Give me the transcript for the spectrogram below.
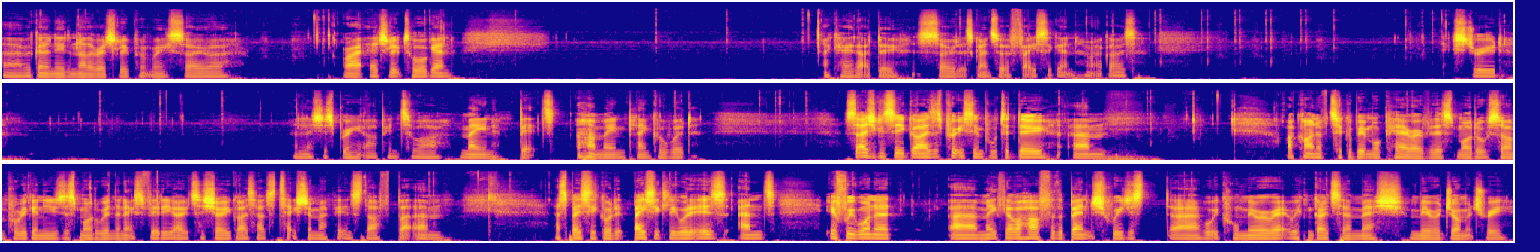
Uh, we're going to need another edge loop, aren't we? So, uh, right, edge loop tool again. Okay, that'll do. So let's go into a face again. Alright guys. Extrude and let's just bring it up into our main bit, our main plank of wood. So as you can see guys, it's pretty simple to do. Um, I kind of took a bit more care over this model, so I'm probably going to use this model in the next video to show you guys how to texture map it and stuff. But um, that's basically what it basically what it is. And if we want to uh, make the other half of the bench, we just uh, what we call mirror it. We can go to mesh mirror geometry,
